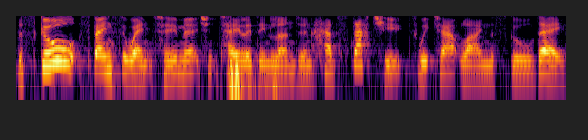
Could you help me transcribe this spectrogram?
The school Spenser went to, Merchant Taylors in London, had statutes which outline the school day.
